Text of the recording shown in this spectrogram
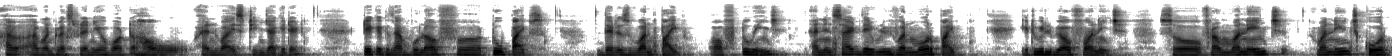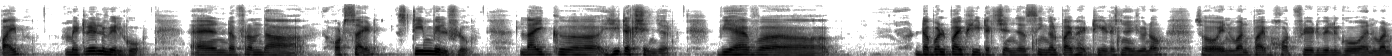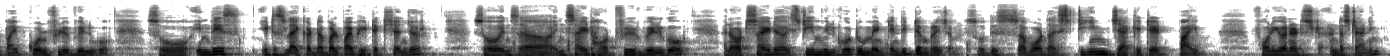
I, I want to explain you about how and why steam jacketed. Take example of uh, two pipes. There is one pipe of 2 inch and inside there will be one more pipe. It will be of 1 inch. So from 1 inch 1 inch core pipe material will go. And from the outside steam will flow. Like uh, heat exchanger. We have uh, double pipe heat exchanger single pipe heat exchanger you know. So in one pipe hot fluid will go and one pipe cold fluid will go. So in this it is like a double pipe heat exchanger. So in, uh, inside hot fluid will go and outside uh, steam will go to maintain the temperature. So this is about the steam jacketed pipe for your understanding.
